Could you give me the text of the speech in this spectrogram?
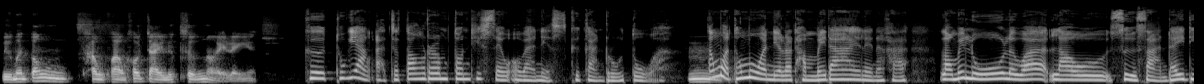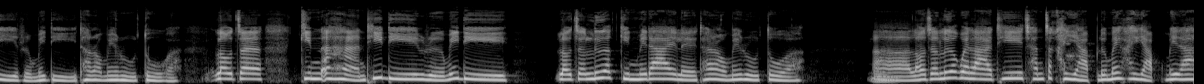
หรือมันต้องทำความเข้าใจลึกซึ้งหน่อยอะไรเงี้ยคือทุกอย่างอาจจะต้องเริ่มต้นที่ self awareness คือการรู้ตัวอืทั้งหมดทั้งมวลเนี่ยเราทำไม่ได้เลยนะคะ เราไม่รู้เลยว่าเราสื่อสารได้ดีหรือไม่ดี ถ้าเราไม่รู้ตัว เราจะกินอาหารที่ดีหรือไม่ดี เราจะเลือกกินไม่ได้เลย ถ้าเราไม่รู้ตัวอ่าเราจะเลือกเวลาที่ฉันจะขยับหรือไม่ขยับไม่ได้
